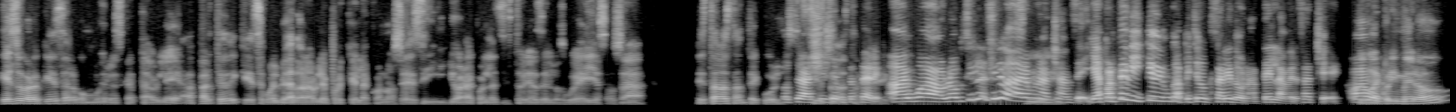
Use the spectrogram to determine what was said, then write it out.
eso creo que es algo muy rescatable, aparte de que se vuelve adorable porque la conoces y llora con las historias de los güeyes, o sea, está bastante cool. O sea, sí she's cool. Ay, wow, no, sí, le- sí le va a dar una Sí. chance. Y aparte vi que hay un capítulo que sale Donatella Versace. Ah, En el bueno. primero,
